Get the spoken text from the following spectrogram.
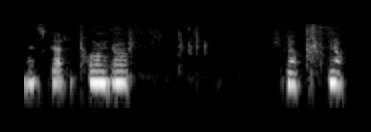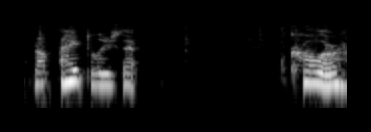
That's got a torn up. No, no, no. I hate to lose that color.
